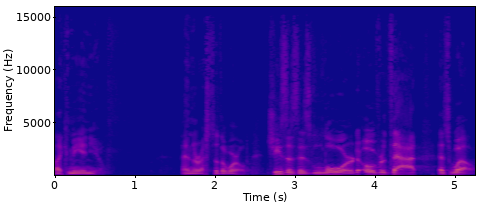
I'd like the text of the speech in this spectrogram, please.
like me and you and the rest of the world. Jesus is Lord over that as well.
